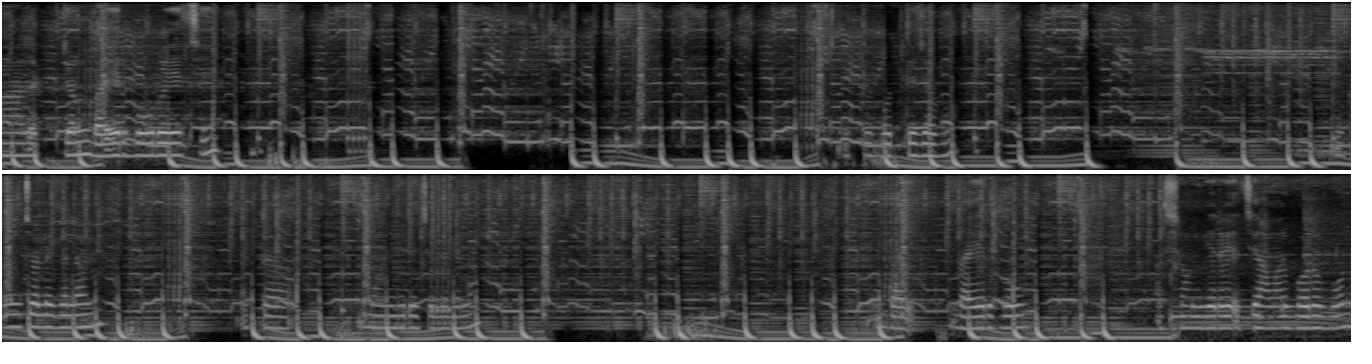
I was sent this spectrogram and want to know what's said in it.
আর একজন ভাইয়ের বউ রয়েছে। একটু ঘুরতে যাব। এখন চলে গেলাম। একটা মন্দিরে চলে গেলাম। ভাই, ভাইয়ের বউ আর সঙ্গে রয়েছে আমার বড় বোন।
